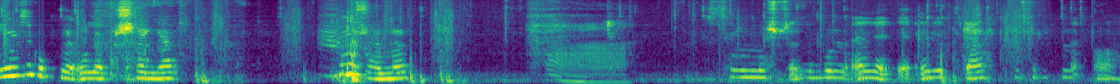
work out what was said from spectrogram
Ej, właśnie, zróbmy ulepszenia. Możemy. Zostawimy jeszcze zrobimy ele- elytrę. Zróbmy o.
